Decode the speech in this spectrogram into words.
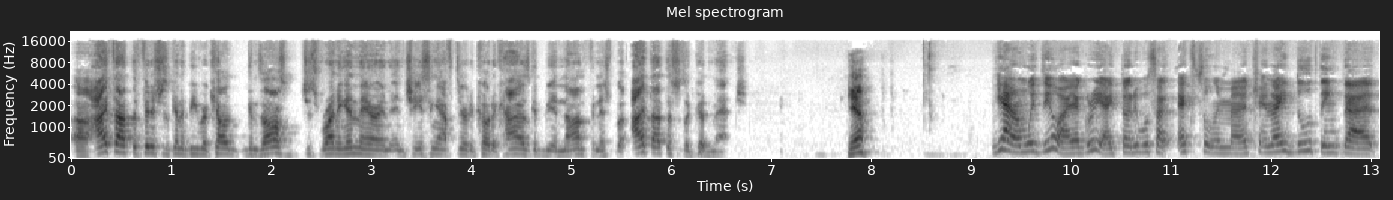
Uh, I thought the finish was going to be Raquel Gonzalez just running in there and, and chasing after Dakota Kai was going to be a non-finish, but I thought this was a good match. Yeah, Yeah, I'm with you. I agree. I thought it was an excellent match, and I do think that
